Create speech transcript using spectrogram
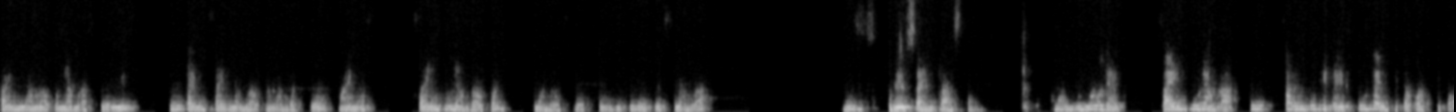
sin lambda upon lambda square is 2 times sin lambda upon lambda square minus sin 2 lambda upon lambda square. So this is HS lambda This is Fourier sine transform. Now we know that sin 2 lambda, 2 sin 2 theta is 2 sin theta cos theta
